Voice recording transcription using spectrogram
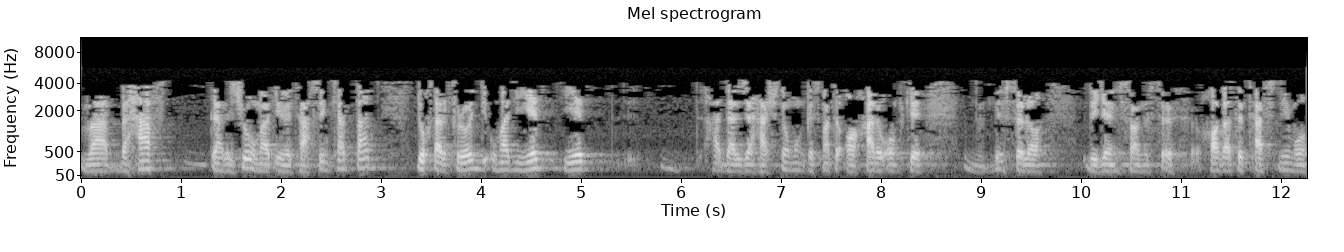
و به هفت درجه اومد اینو تقسیم کرد. بعد دختر فروید اومد یه یه درجه هشتم اون قسمت آخر عمر که به اصطلاح دیگه انسان حالت تصمیم و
